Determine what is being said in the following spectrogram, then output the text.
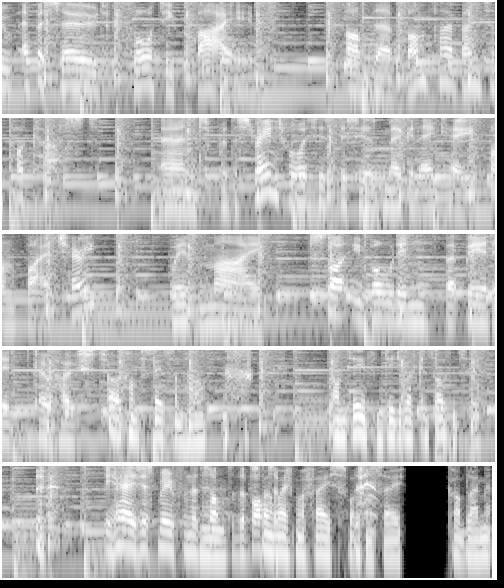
to episode 45 of the Bonfire Banter podcast. And with the strange voices, this is Megan, aka Bonfire Cherry, with my slightly balding but bearded co host. Gotta compensate somehow. I'm Dean from DD Web Consultancy. Your hair's just moved from the top Yeah, to the it's bottom. away from my face. What can I say? Can't blame it.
